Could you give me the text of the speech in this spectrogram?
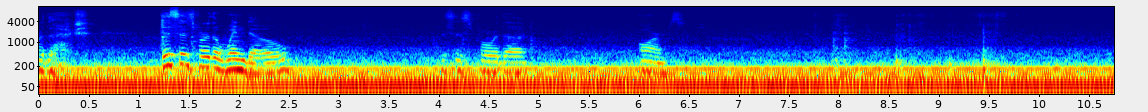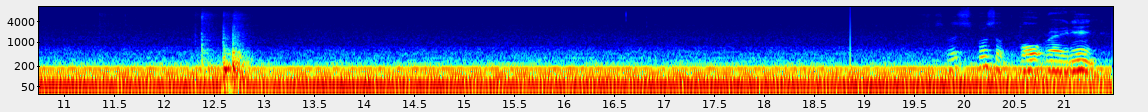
For the action. This is for the window. This is for the arms. So it's supposed to bolt right in.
